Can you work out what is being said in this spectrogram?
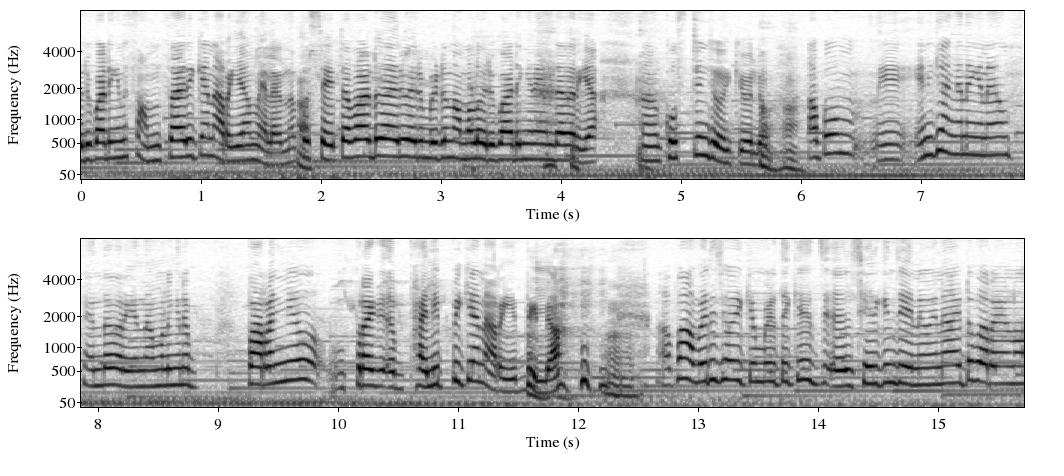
ഒരുപാട് ഇങ്ങനെ സംസാരിക്കാൻ അറിയാൻ മേലായിരുന്നു. അപ്പോൾ സ്റ്റേറ്റ് അവാർഡുകാർ വരുമ്പോഴും നമ്മൾ ഒരുപാട് ഇങ്ങനെ എന്താ പറയുക ക്വസ്റ്റ്യൻ ചോദിക്കുമല്ലോ. അപ്പം എനിക്ക് അങ്ങനെ ഇങ്ങനെ എന്താ പറയുക നമ്മളിങ്ങനെ പറഞ്ഞു ഫലിപ്പിക്കാൻ അറിയത്തില്ല. അപ്പൊ അവർ ചോദിക്കുമ്പോഴത്തേക്ക് ശരിക്കും ജെനുവിനായിട്ട് പറയണോ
